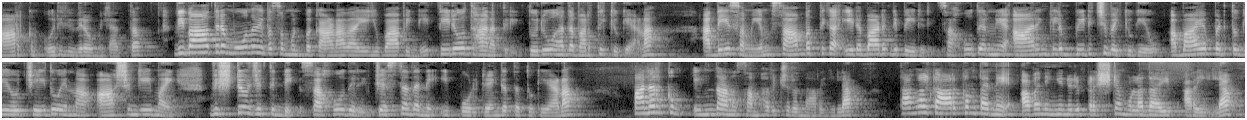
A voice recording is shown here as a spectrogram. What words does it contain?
ആർക്കും ഒരു വിവരവുമില്ലാത്തത്. വിവാഹത്തിന് മൂന്ന് ദിവസം മുൻപ് കാണാതായ യുവാവിന്റെ തിരോധാനത്തിൽ ദുരൂഹത വർദ്ധിക്കുകയാണ്. അതേസമയം സാമ്പത്തിക ഇടപാടിന്റെ പേരിൽ സഹോദരനെ ആരെങ്കിലും പിടിച്ചുവെക്കുകയോ അപായപ്പെടുത്തുകയോ ചെയ്തു എന്ന ആശങ്കയുമായി വിഷ്ണുജിത്തിന്റെ സഹോദരി ജസ്ന തന്നെ ഇപ്പോൾ രംഗത്തെത്തുകയാണ്. പലർക്കും എന്താണ് സംഭവിച്ചതെന്ന് അറിയില്ല. തങ്ങൾക്ക് ആർക്കും തന്നെ അവൻ ഇങ്ങനൊരു പ്രശ്നമുള്ളതായും അറിയില്ല.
